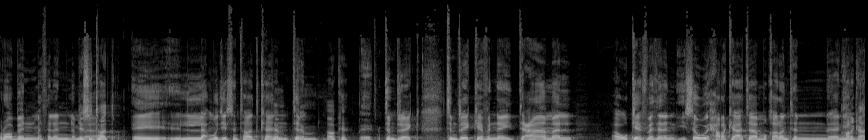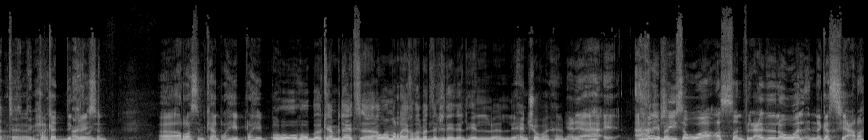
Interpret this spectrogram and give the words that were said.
روبن مثلا لما جيسون تود؟ إيه لا مو جيسون تود كان تيم. تيم, تم أوكي. إيه. تيم دريك. تيم دريك كيف إنه يتعامل أو كيف مثلا يسوي حركاته مقارنة يعني حركات ديك حركات جريسون. Dick Grayson آه الرسم كان رهيب رهيب. وهو كان بداية آه، أول مرة ياخذ البدلة الجديدة اللي هي اللي الحين نشوفها الحين. يعني أهم. شيء سواه أصلا في العدد الأول إنه قص شعره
